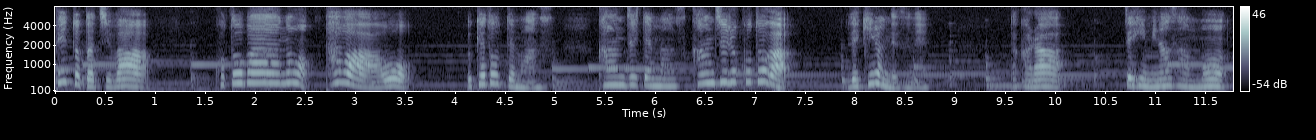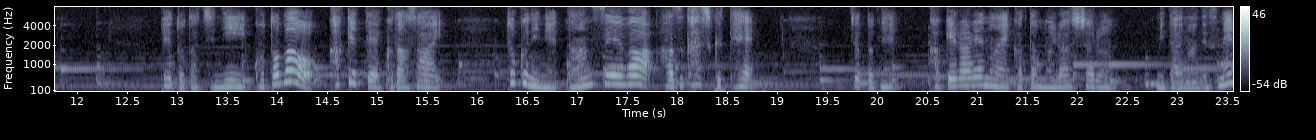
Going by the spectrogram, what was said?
ペットたちは言葉のパワーを受け取ってます。感じてます。感じることができるんですね。だから是非皆さんもペットたちに言葉をかけてください。特にね男性は恥ずかしくてちょっとねかけられない方もいらっしゃるみたいなんですね。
